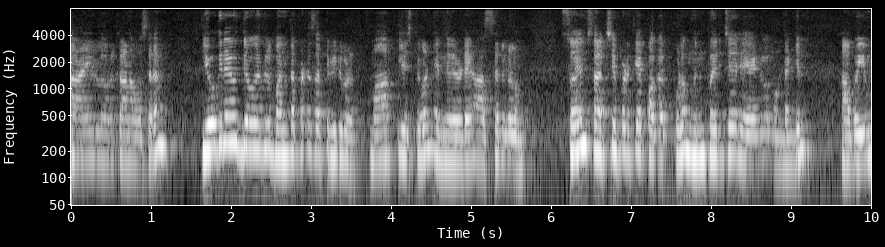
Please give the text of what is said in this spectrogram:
താഴെയുള്ളവർക്കാണ് അവസരം. യോഗ്യരായ ഉദ്യോഗത്തിൽ ബന്ധപ്പെട്ട സർട്ടിഫിക്കറ്റുകൾ മാർക്ക് ലിസ്റ്റുകൾ എന്നിവയുടെ അസലുകളും സ്വയം സാക്ഷ്യപ്പെടുത്തിയ പകർപ്പുകളും മുൻപരിചയ രേഖകളും ഉണ്ടെങ്കിൽ അവയും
